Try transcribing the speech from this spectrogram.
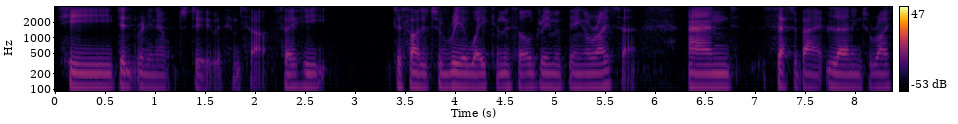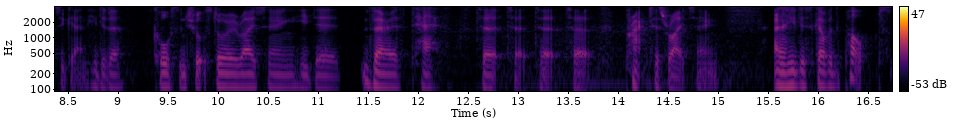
he didn't really know what to do with himself, so he decided to reawaken this old dream of being a writer and set about learning to write again. He did a course in short story writing, he did various tests to, to, to, to practice writing. And he discovered the pulps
